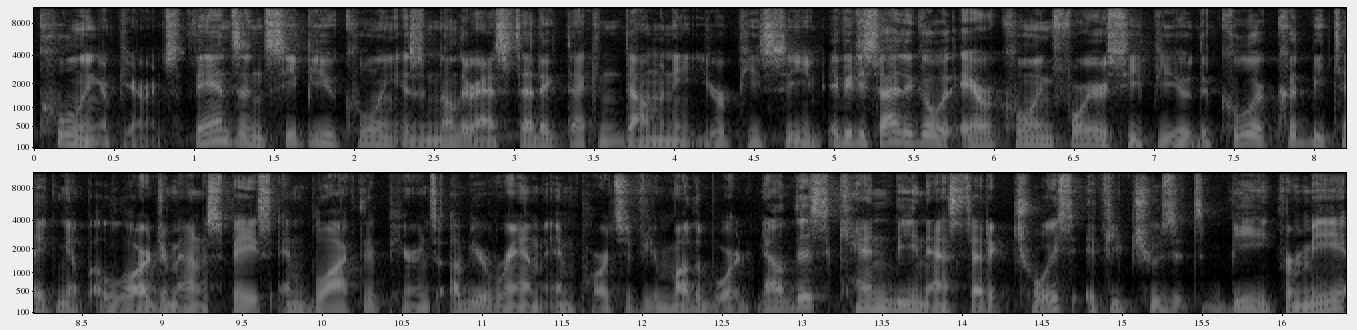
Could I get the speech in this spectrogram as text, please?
cooling appearance. Fans and CPU cooling is another aesthetic that can dominate your PC. If you decide to go with air cooling for your CPU, the cooler could be taking up a large amount of space and block the appearance of your RAM and parts of your motherboard. Now this can be an aesthetic choice if you choose it to be. For me,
